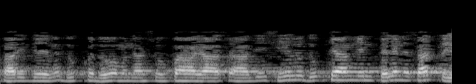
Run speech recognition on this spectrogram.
පරිදේව දුක්ඛ දෝමනස් උපායාස ආදී සියලු දුක්ඛයන්ගෙන් පෙළෙන සත්වය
